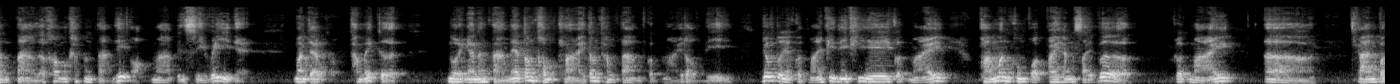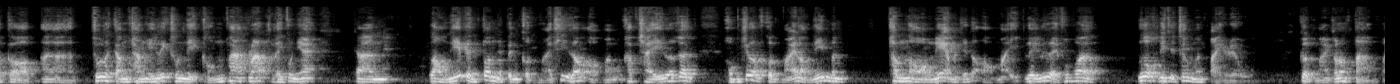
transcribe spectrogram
ต่างๆ แล้วข้อบังคับต่างๆ ที่ออกมาเป็นซีรีส์เนี่ยมันจะทำให้เกิดหน่วยงานต่างๆเนี่ยต้อง comply ต้องทำตามกฎหมายเหล่านี้ ยกตัวอย่างกฎหมาย PDPA กฎหมายความมั่นคงปลอดภัยทางไซเบอร์ กฎหมายการประกอบธุรกรรมทางอิเล็กทรอนิกส์ของภาครัฐอะไรพวกนี้การเหล่านี้เป็นต้นเนี่ยเป็นกฎหมายที่ต้องออกมาบังคับใช้ แล้วก็ผมเชื่อว่ากฎหมายเหล่านี้มันทำนองเนี่ยมันจะต้องออกมาอีกเรื่อยๆ เพราะว่าโลกดิจิทัลมันไปเร็ว กฎหมายก็ต้องตามไป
